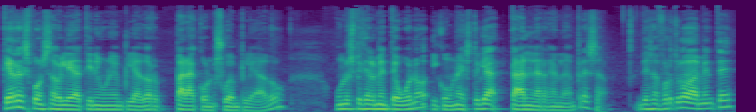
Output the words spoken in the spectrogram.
¿Qué responsabilidad tiene un empleador para con su empleado? Uno especialmente bueno y con una historia tan larga en la empresa. Desafortunadamente,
